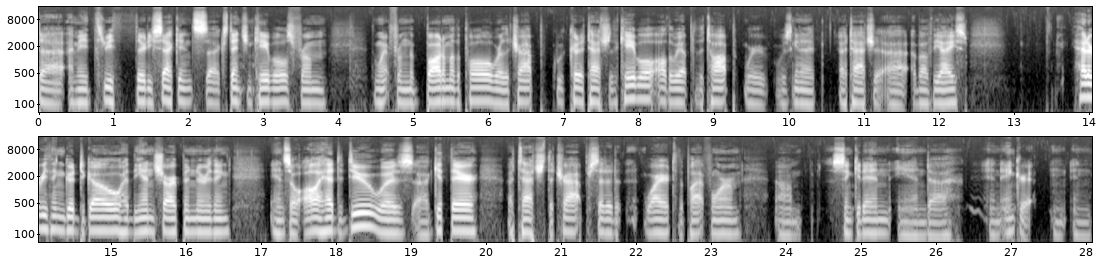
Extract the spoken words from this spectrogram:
uh, I made three 30 seconds uh, extension cables from went from the bottom of the pole where the trap could attach to the cable all the way up to the top where it was going to attach uh, above the ice. Had everything good to go, had the end sharpened and everything and so all I had to do was uh, get there, attach the trap, set a wire to the platform, um, sink it in, and uh, and anchor it and, and,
